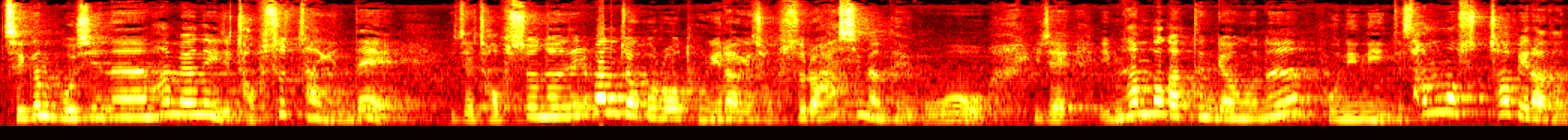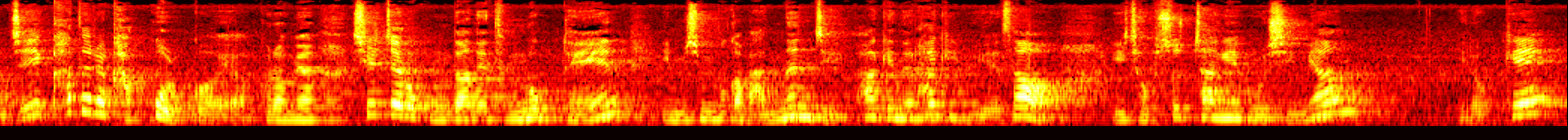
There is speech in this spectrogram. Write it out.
지금 보시는 화면은 이제 접수창인데 이제 접수는 일반적으로 동일하게 접수를 하시면 되고 이제 임산부 같은 경우는 본인이 이제 산모 수첩이라든지 카드를 갖고 올 거예요. 그러면 실제로 공단에 등록된 임신부가 맞는지 확인을 하기 위해서 이 접수창에 보시면 이렇게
